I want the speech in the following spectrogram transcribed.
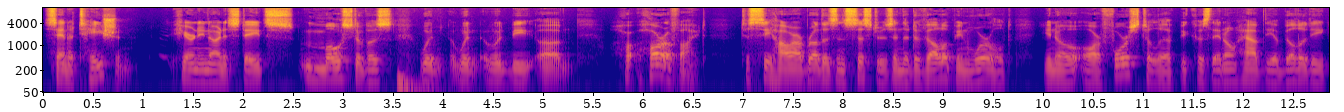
sanitation here in the United States, most of us would would would be um, horrified to see how our brothers and sisters in the developing world, you know, are forced to live because they don't have the ability,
